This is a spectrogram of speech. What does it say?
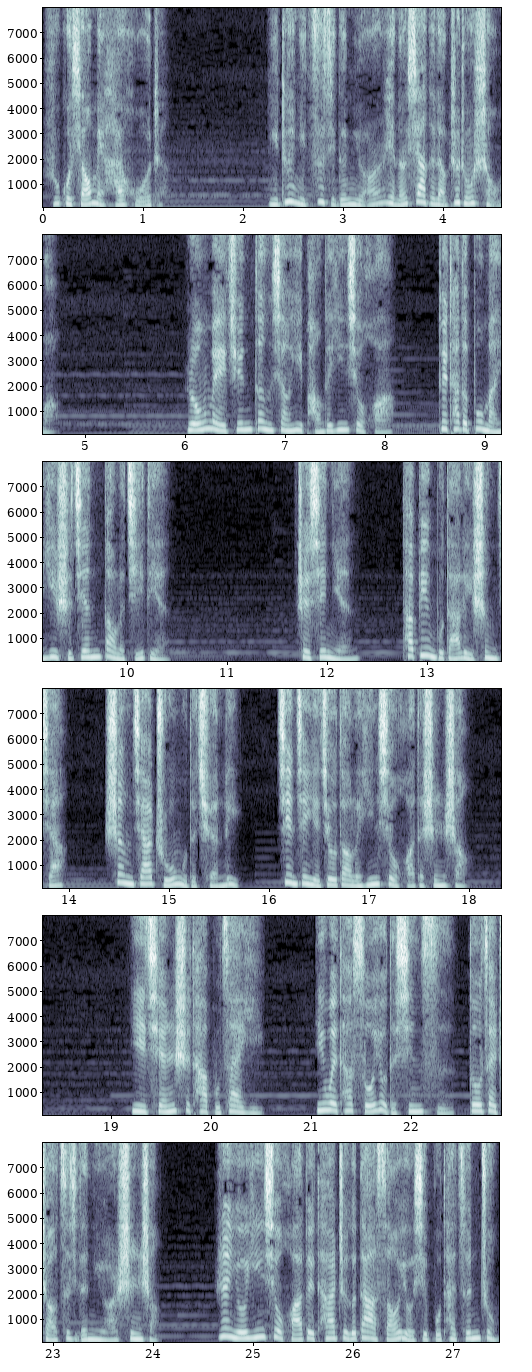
如果小美还活着，你对你自己的女儿也能下得了这种手吗？荣美君瞪向一旁的殷秀华，对她的不满一时间到了极点。这些年，他并不打理盛家，盛家主母的权利渐渐也就到了殷秀华的身上。以前是他不在意，因为他所有的心思都在找自己的女儿身上。任由殷秀华对他这个大嫂有些不太尊重，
